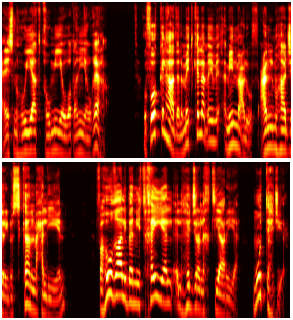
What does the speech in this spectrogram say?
يعني اسمه هويات قومية ووطنية وغيرها. وفوق كل هذا لما يتكلم أمين معلوف عن المهاجرين والسكان المحليين فهو غالبا يتخيل الهجرة الاختيارية مو التهجير.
